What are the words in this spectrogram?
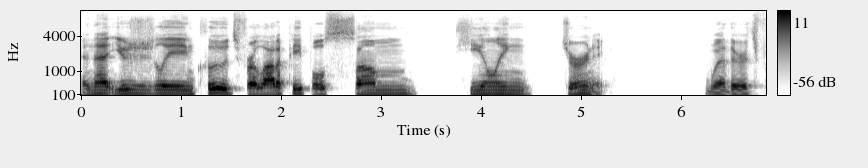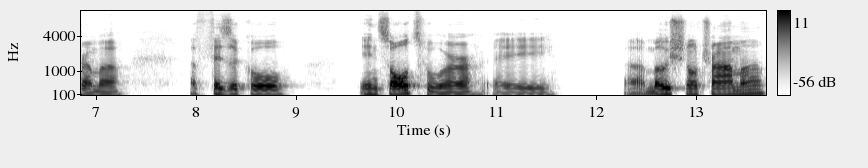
And that usually includes, for a lot of people, some healing journey, whether it's from a, a physical insult or a uh, emotional trauma,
